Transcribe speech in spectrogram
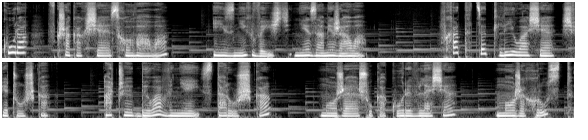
Kura w krzakach się schowała i z nich wyjść nie zamierzała. W chatce tliła się świeczuszka. A czy była w niej staruszka? Może szuka kury w lesie? Może chrust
